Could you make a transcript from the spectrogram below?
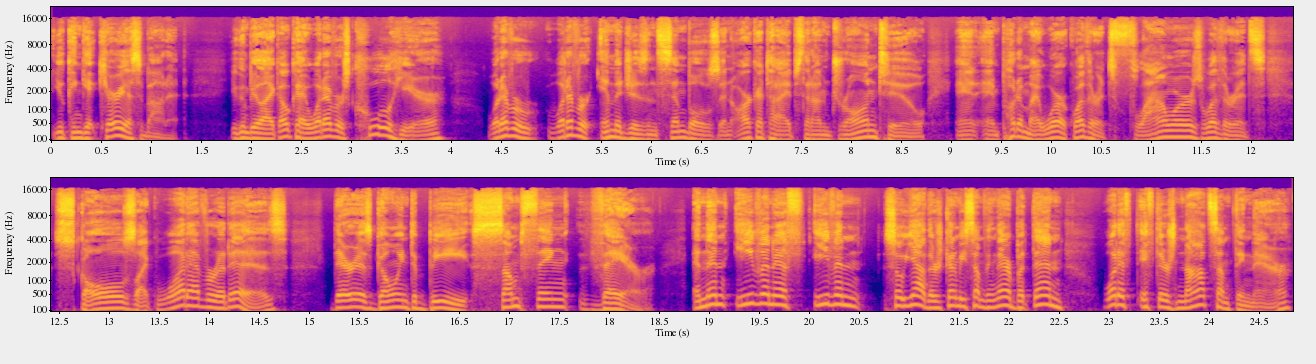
you can get curious about it. You can be like, okay, whatever's cool here, whatever whatever images and symbols and archetypes that I'm drawn to and and put in my work, whether it's flowers, whether it's skulls, like whatever it is, there is going to be something there. And then even if even so yeah, there's going to be something there, but then what if if there's not something there?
